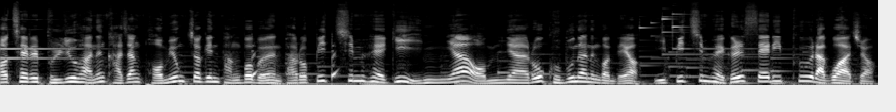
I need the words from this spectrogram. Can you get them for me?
서체를 분류하는 가장 범용적인 방법은 바로 삐침획이 있냐 없냐로 구분하는 건데요. 이 삐침획을 세리프라고 하죠.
